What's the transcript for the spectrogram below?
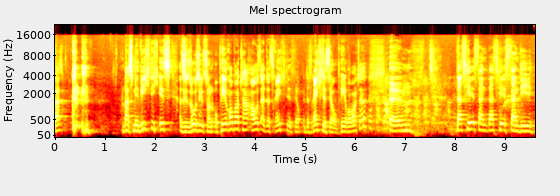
Was, was mir wichtig ist, also so sieht so ein OP-Roboter aus, also das rechte ist der, das rechte ist der OP-Roboter. Ähm, das hier ist dann, das hier ist dann die,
